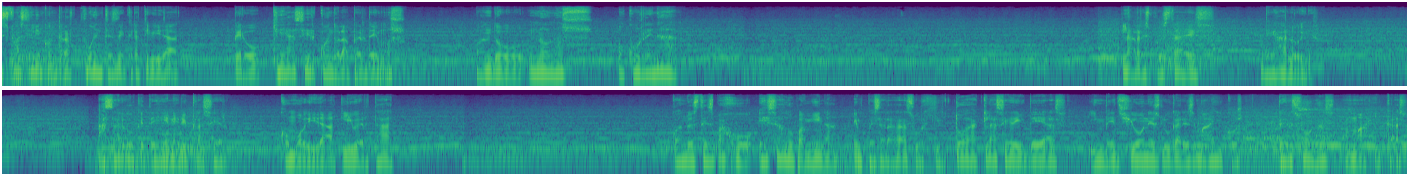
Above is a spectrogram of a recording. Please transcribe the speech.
Es fácil encontrar fuentes de creatividad, pero ¿qué hacer cuando la perdemos? Cuando no nos ocurre nada. La respuesta es, déjalo ir. Haz algo que te genere placer, comodidad, libertad. Cuando estés bajo esa dopamina, empezará a surgir toda clase de ideas, invenciones, lugares mágicos, personas mágicas.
